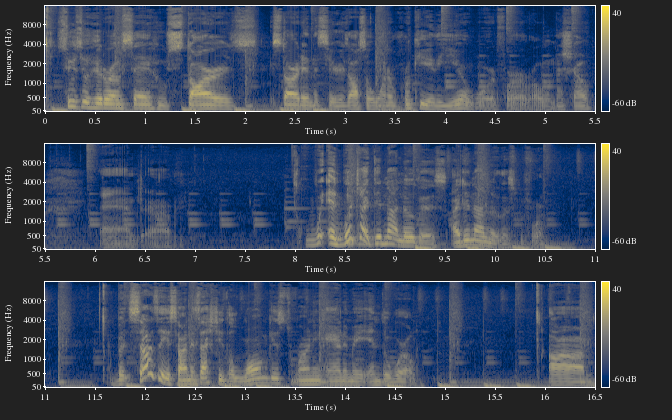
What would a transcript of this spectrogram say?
Suzu Hirose, who stars starred in the series, also won a Rookie of the Year award for a role in the show, and um, and which I did not know this. I did not know this before. But Sazae-san is actually the longest running anime in the world. Um,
